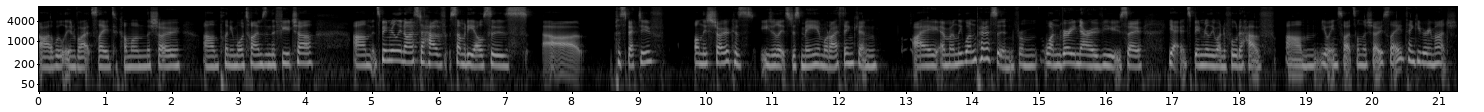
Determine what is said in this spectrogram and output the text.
I will invite Slade to come on the show um, plenty more times in the future. Um, it's been really nice to have somebody else's uh, perspective on this show because usually it's just me and what I think, and I am only one person from one very narrow view. So, yeah, it's been really wonderful to have um, your insights on the show, Slade. Thank you very much.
